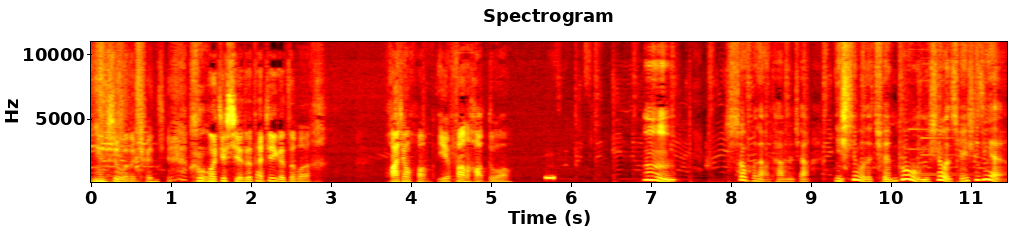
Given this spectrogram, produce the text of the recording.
你是我的春节，我就写的他这个怎么？花椒放也放了好多，嗯，受不了他们这样。你是我的全部，你是我的全世界。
